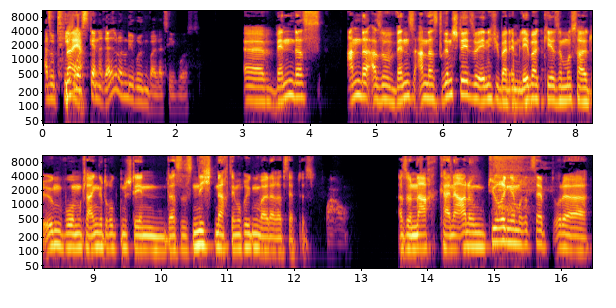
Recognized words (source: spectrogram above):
Also Teewurst generell oder nur die Rügenwalder Teewurst? Äh, wenn das ander, also wenn es anders drin steht, so ähnlich wie bei dem Leberkäse, muss halt irgendwo im Kleingedruckten stehen, dass es nicht nach dem Rügenwalder Rezept ist. Wow. Also nach, keine Ahnung, Thüringen im Rezept oder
